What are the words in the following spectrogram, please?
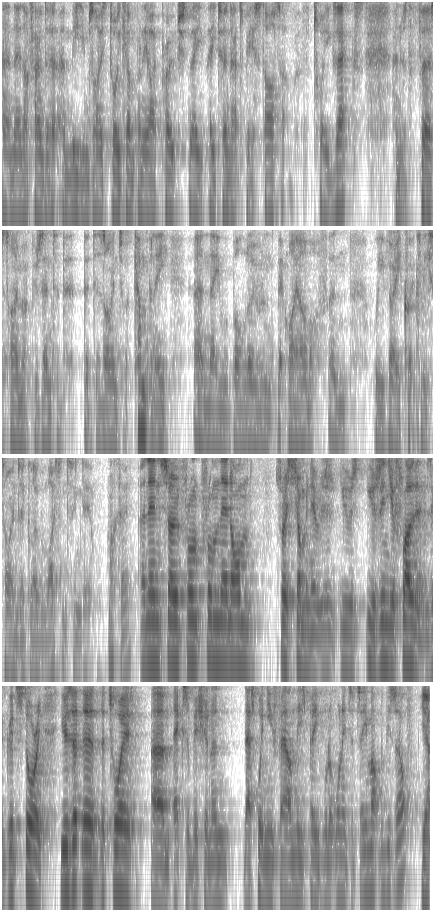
and then I found a, a medium-sized toy company I approached. They they turned out to be a startup of toy execs, and it was the first time I presented the, the design to a company, and they were bowled over and bit my arm off, and we very quickly signed a global licensing deal. Okay, and then so from from then on, sorry to jump in. It was you was you was in your flow. Then it was a good story. You was at the the toy um, exhibition, and that's when you found these people that wanted to team up with yourself. Yeah,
